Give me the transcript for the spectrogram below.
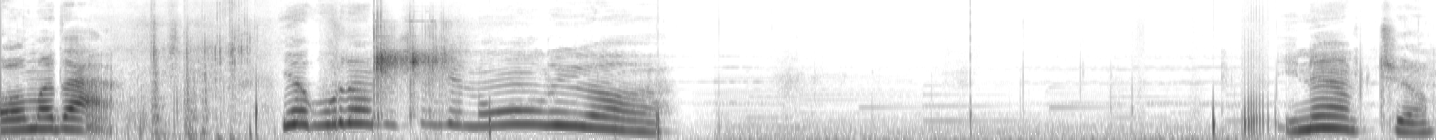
Olmadı. Ya buradan düşünce ne oluyor? Yine yapacağım.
